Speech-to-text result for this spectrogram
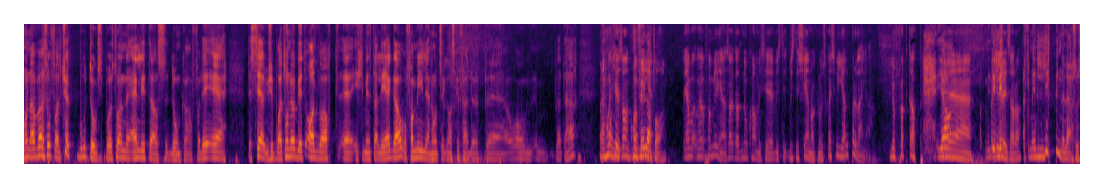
Hun har i så fall kjøpt Botox på sånne enlitersdunker. for det er det ser jo ikke bra ut. Hun har blitt advart, eh, ikke minst av leger, og familien hennes er ganske fedd opp. eh, og, mm, dette her. Men hun, sånn hun fyller på. Ja, familien har sagt at nå kan vi ikke, hvis det, hvis det skjer noe nå, så kan ikke vi hjelpe det lenger. You're fucked up. Ja, det, men var det? Altså, med lippene der, så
